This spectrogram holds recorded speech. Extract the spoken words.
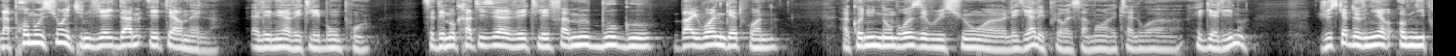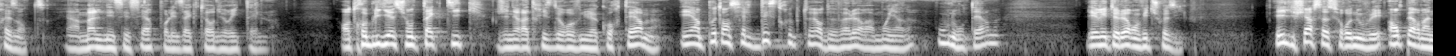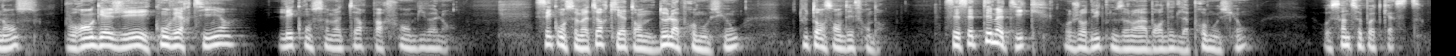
La promotion est une vieille dame éternelle. Elle est née avec les bons points. S'est démocratisée avec les fameux BOGO, Buy One Get One. A connu de nombreuses évolutions euh, légales et plus récemment avec la loi Egalim, jusqu'à devenir omniprésente un mal nécessaire pour les acteurs du retail. Entre obligations tactiques génératrices de revenus à court terme et un potentiel destructeur de valeur à moyen ou long terme, les retailers ont vite choisi. Et ils cherchent à se renouveler en permanence pour engager et convertir les consommateurs parfois ambivalents. Ces consommateurs qui attendent de la promotion tout en s'en défendant. C'est cette thématique aujourd'hui que nous allons aborder de la promotion au sein de ce podcast.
